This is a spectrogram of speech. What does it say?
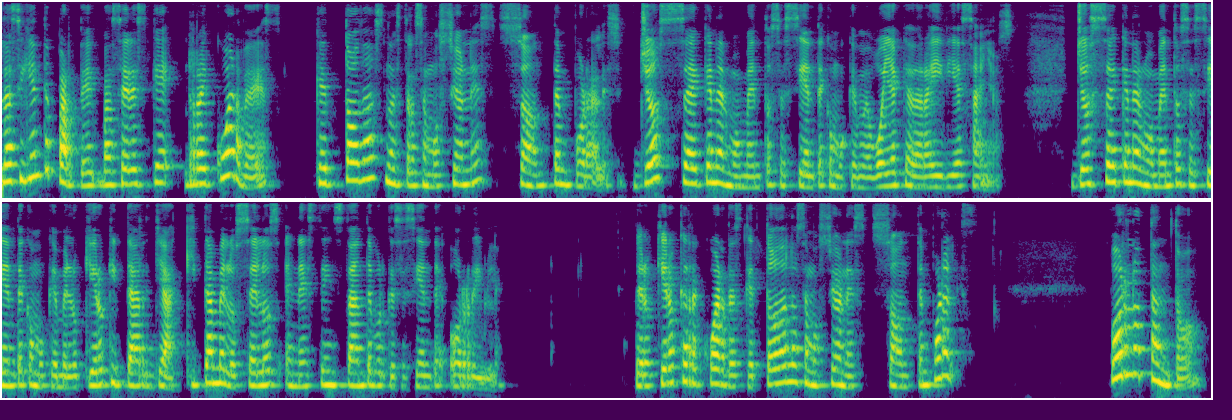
la siguiente parte va a ser es que recuerdes que todas nuestras emociones son temporales. Yo sé que en el momento se siente como que me voy a quedar ahí 10 años. Yo sé que en el momento se siente como que me lo quiero quitar ya. Quítame los celos en este instante porque se siente horrible. Pero quiero que recuerdes que todas las emociones son temporales. Por lo tanto,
